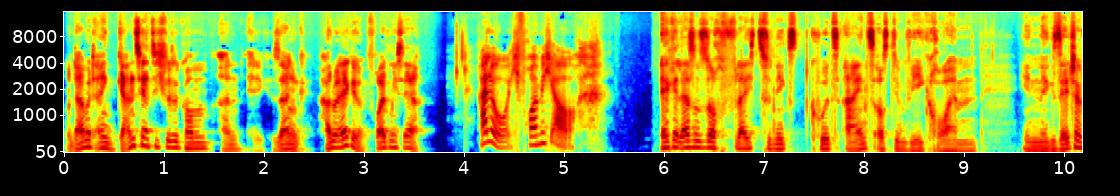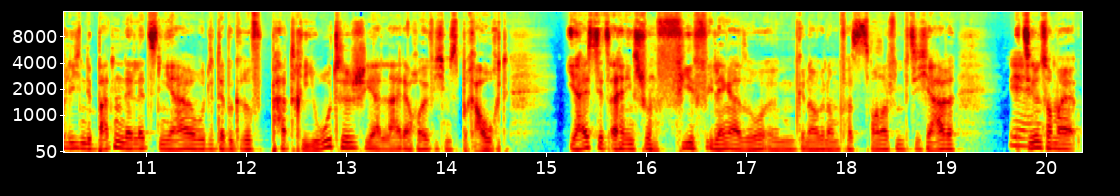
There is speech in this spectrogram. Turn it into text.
Und damit ein ganz herzlich willkommen an Elke Sank. Hallo Elke, freut mich sehr. Hallo, ich freue mich auch. Elke, lass uns doch vielleicht zunächst kurz eins aus dem Weg räumen. In gesellschaftlichen Debatten der letzten Jahre wurde der Begriff patriotisch ja leider häufig missbraucht. Ihr heißt jetzt allerdings schon viel, viel länger so, ähm, genau genommen fast 250 Jahre. Yeah. Erzähl uns doch mal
